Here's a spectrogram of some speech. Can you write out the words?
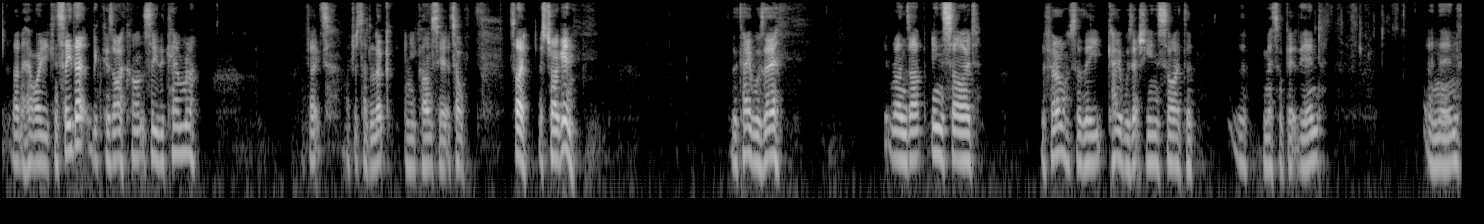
I don't know how well you can see that because I can't see the camera. In fact, I've just had a look and you can't see it at all. So let's try again the cable's there. It runs up inside the ferrule so the cable's actually inside the, the metal bit at the end. And then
